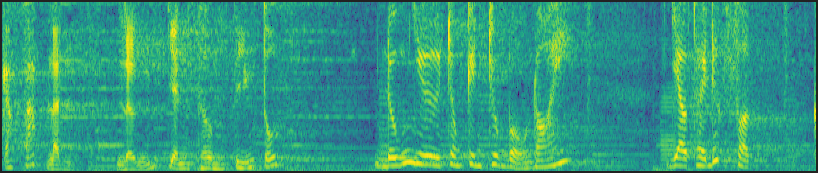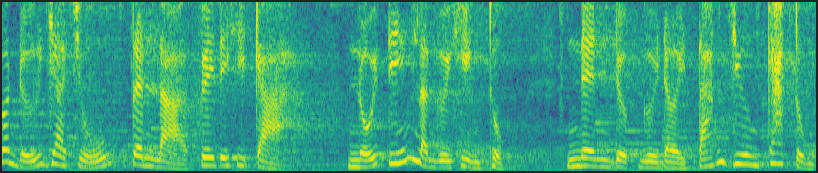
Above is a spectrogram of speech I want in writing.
các pháp lành, Lẫn danh thơm tiếng tốt. Đúng như trong Kinh Trung Bộ nói, Vào thời Đức Phật, Có nữ gia chủ tên là Vedehika, Nổi tiếng là người hiền thục, Nên được người đời tán dương ca tụng.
